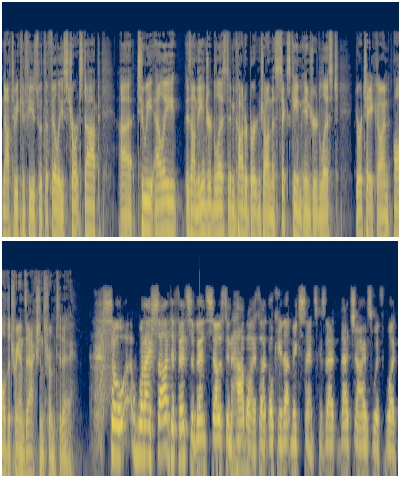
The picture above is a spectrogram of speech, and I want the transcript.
not to be confused with the Phillies shortstop. Uh, Tui Eli is on the injured list, and Connor Burton on the six game injured list. Your take on all the transactions from today? So when I saw defensive end Celestin Haba, I thought, okay, that makes sense because that that jives with what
